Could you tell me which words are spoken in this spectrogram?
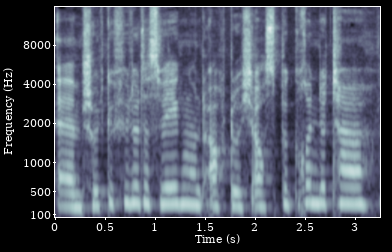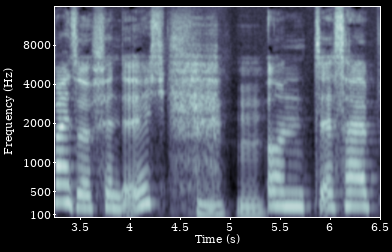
ähm, Schuldgefühle deswegen und auch durchaus begründeterweise, finde ich. Mhm, Und deshalb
